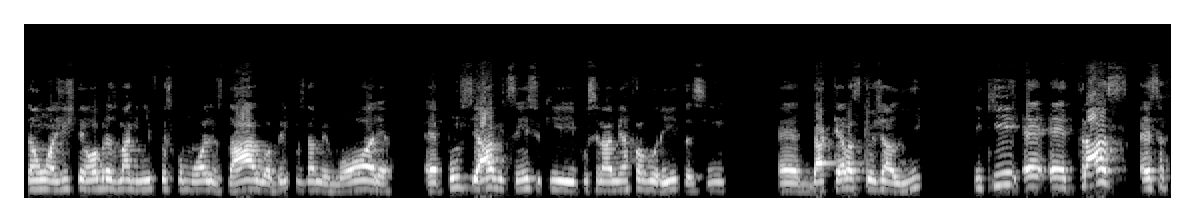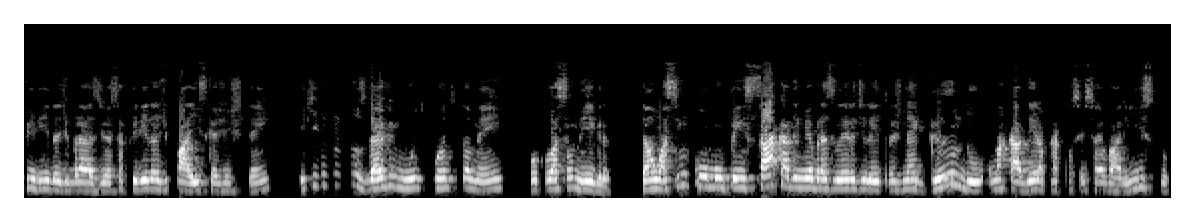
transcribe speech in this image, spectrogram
Então, a gente tem obras magníficas como Olhos d'Água, Becos da Memória, é, Ponciá Vicêncio, que, por sinal, é minha favorita, assim, é, daquelas que eu já li, e que é, é, traz essa ferida de Brasil, essa ferida de país que a gente tem, e que nos deve muito quanto também população negra. Então, assim como pensar a Academia Brasileira de Letras negando uma cadeira para Conceição Evaristo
